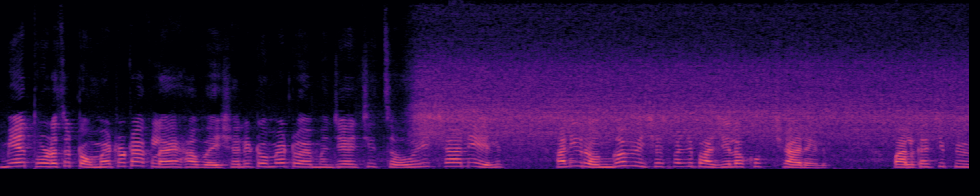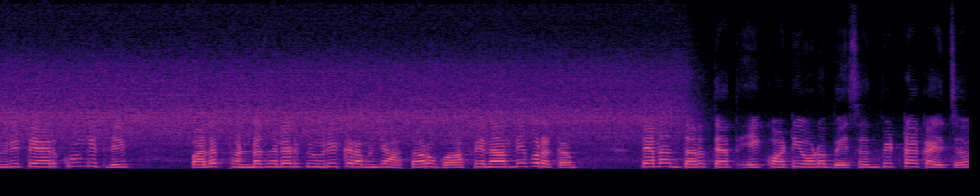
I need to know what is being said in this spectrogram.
मी यात थोडासा टोमॅटो टाकला आहे हा वैशाली टोमॅटो आहे. म्हणजे याची चवही छान येईल आणि रंग विशेष म्हणजे भाजीला खूप छान येईल. पालकाची प्युरी तयार करून घेतली. पालक थंड झाल्यावर प्युरी करा. म्हणजे हातावर वाफ येणार नाही बरं का? त्यानंतर त्यात एक वाटी एवढं बेसन पीठ टाकायचं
